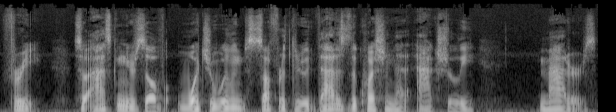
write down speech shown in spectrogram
free. So asking yourself what you're willing to suffer through that is the question that actually matters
